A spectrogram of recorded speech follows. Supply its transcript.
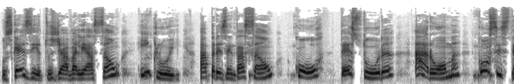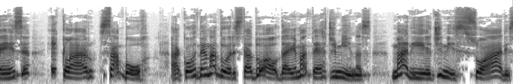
Os quesitos de avaliação incluem apresentação, cor, textura, aroma, consistência e, claro, sabor. A coordenadora estadual da Emater de Minas, Maria Dinice Soares,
